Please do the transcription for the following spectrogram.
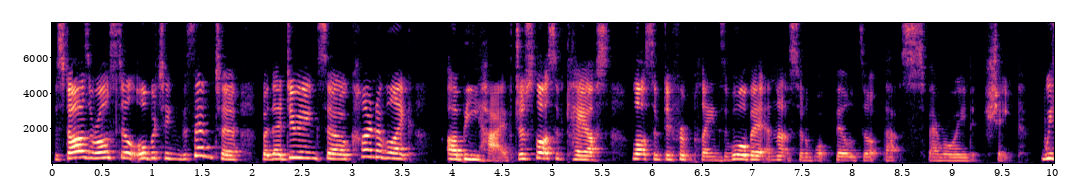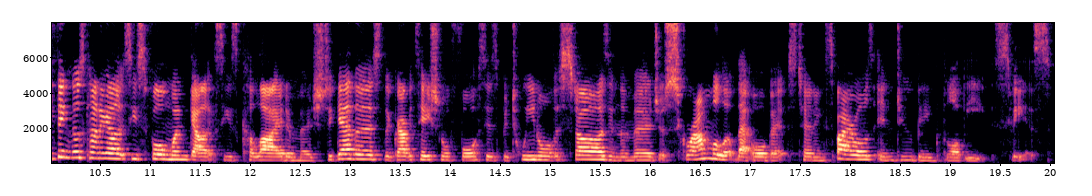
the stars are all still orbiting the center, but they're doing so kind of like a beehive. Just lots of chaos, lots of different planes of orbit, and that's sort of what builds up that spheroid shape. We think those kind of galaxies form when galaxies collide and merge together, so the gravitational forces between all the stars in the merger scramble up their orbits, turning spirals into big blobby spheres.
